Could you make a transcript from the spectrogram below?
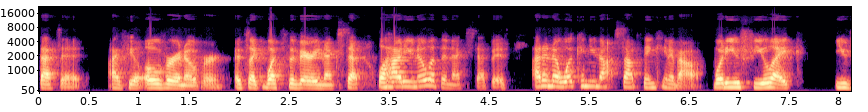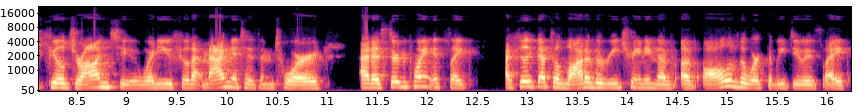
That's it. I feel over and over. It's like, what's the very next step? Well, how do you know what the next step is? I don't know. What can you not stop thinking about? What do you feel like you'd feel drawn to? Where do you feel that magnetism toward? At a certain point, it's like, I feel like that's a lot of the retraining of, of all of the work that we do is like,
